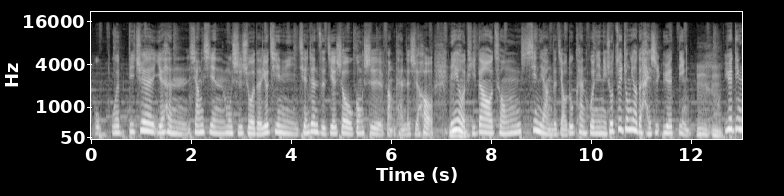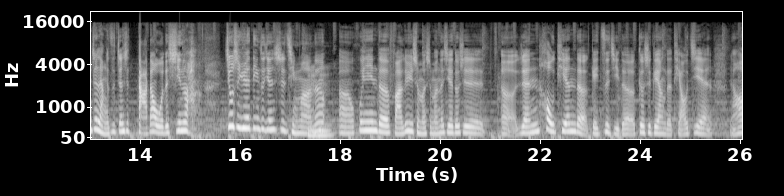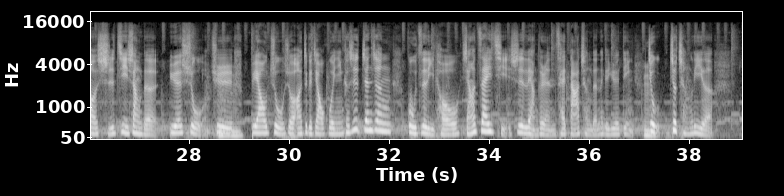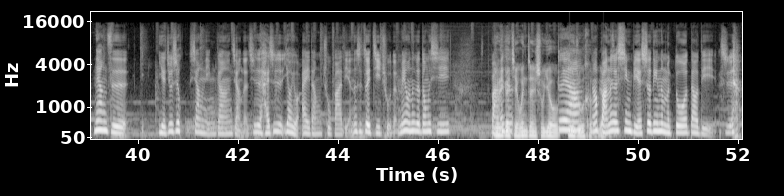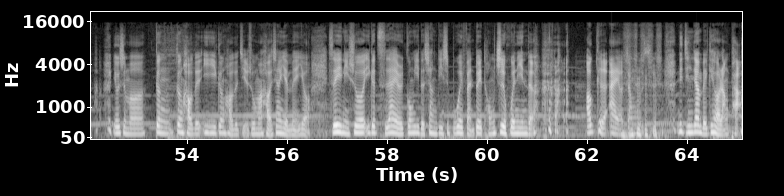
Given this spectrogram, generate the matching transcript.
我我的确也很相信牧师说的，尤其你前阵子接受公事访谈的时候，你也有提到从信仰的角度看婚姻，你说最重要的还是约定。嗯嗯，约定这两个字真是打到我的心啦，就是约定这件事情嘛。嗯、那呃，婚姻的法律什么什么那些都是。呃，人后天的给自己的各式各样的条件，然后实际上的约束去标注说啊，这个叫婚姻。可是真正骨子里头想要在一起，是两个人才达成的那个约定，就就成立了。那样子，也就是像您刚刚讲的，其实还是要有爱当出发点，那是最基础的。没有那个东西。把那个结婚证书又对啊，又如何？然后把那个性别设定那么多，到底是 有什么更更好的意义、更好的解说吗？好像也没有。所以你说一个慈爱而公义的上帝是不会反对同志婚姻的，好可爱哦，张博士，你紧张别给好人怕。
